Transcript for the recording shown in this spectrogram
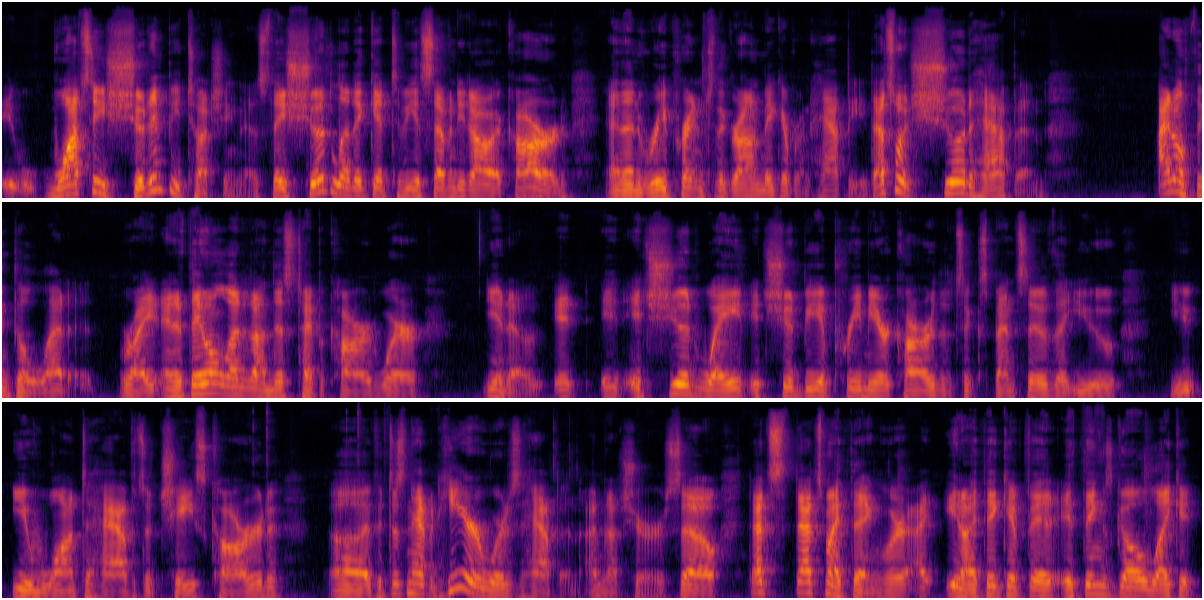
WotC shouldn't be touching this. They should let it get to be a $70 card and then reprint into the ground and make everyone happy. That's what should happen. I don't think they'll let it, right? And if they won't let it on this type of card where, you know, it, it, it should wait, it should be a premier card that's expensive that you you you want to have as a chase card. Uh, if it doesn't happen here, where does it happen? I'm not sure. So that's that's my thing. Where I you know I think if it, if things go like it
